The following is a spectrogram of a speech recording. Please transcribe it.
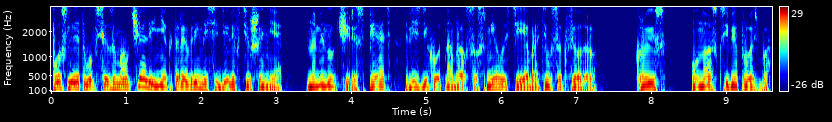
После этого все замолчали и некоторое время сидели в тишине. Но минут через пять вездеход набрался смелости и обратился к Федору. «Крыс, у нас к тебе просьба.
